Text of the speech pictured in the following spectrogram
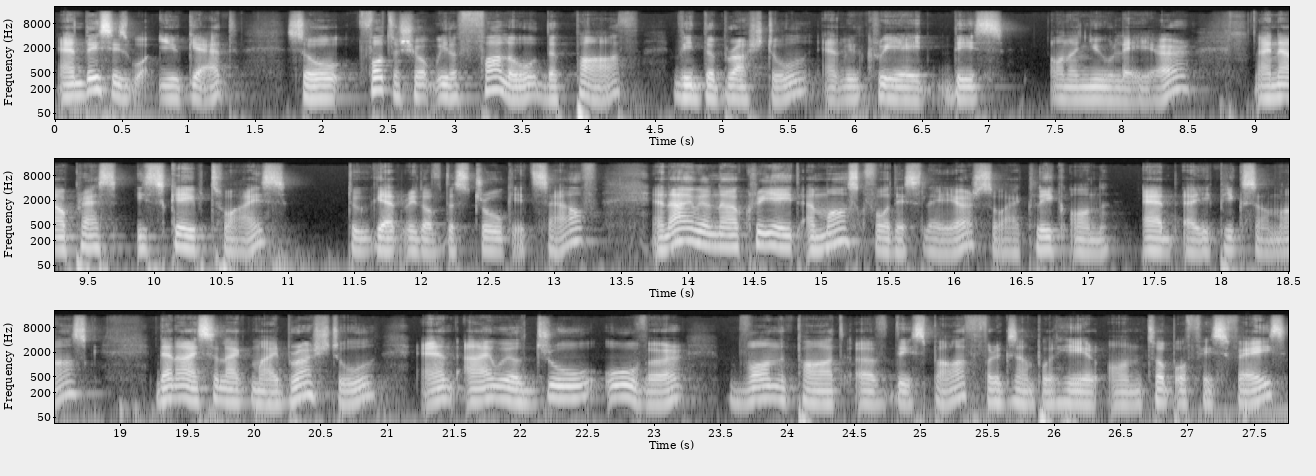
And this is what you get. So Photoshop will follow the path with the brush tool and will create this on a new layer. I now press escape twice to get rid of the stroke itself. And I will now create a mask for this layer. So I click on add a pixel mask. Then I select my brush tool and I will draw over one part of this path. For example, here on top of his face,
